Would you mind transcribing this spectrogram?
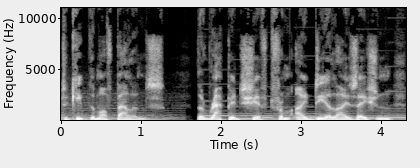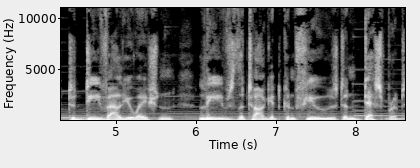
to keep them off balance. The rapid shift from idealization to devaluation leaves the target confused and desperate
